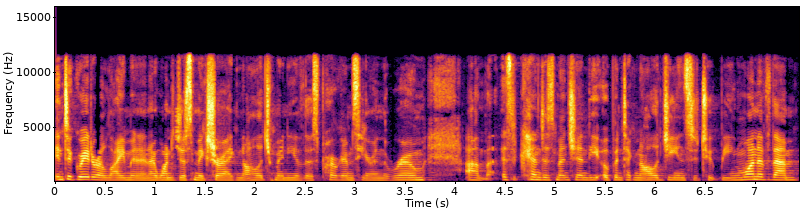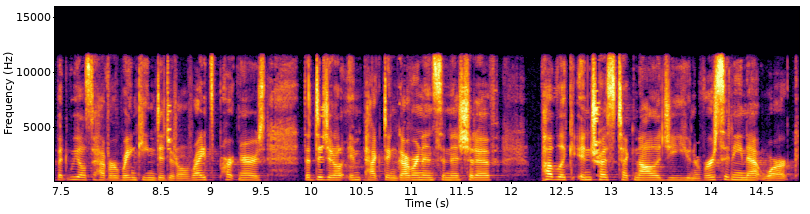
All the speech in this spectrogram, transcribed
into greater alignment and I want to just make sure I acknowledge many of those programs here in the room. Um, as Candace mentioned, the Open Technology Institute being one of them, but we also have our ranking digital rights partners, the Digital Impact and Governance Initiative, Public Interest Technology University Network,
